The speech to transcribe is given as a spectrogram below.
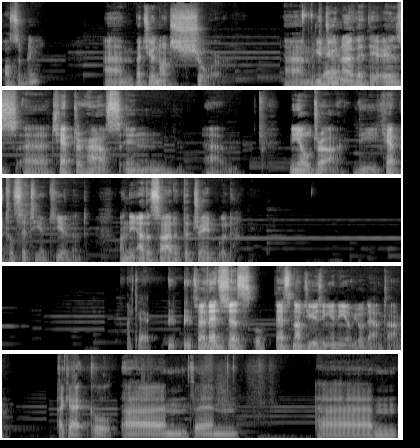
possibly, um, but you're not sure. Um, You do know that there is a chapter house in um, the capital city of Keoland, on the other side of the Dreadwood. Okay. So that's just that's not using any of your downtime. Okay, cool. Um, then, um,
